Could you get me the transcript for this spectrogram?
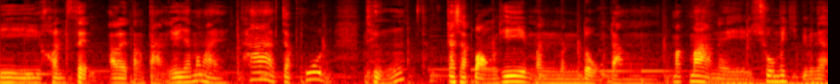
มีคอนเซ็ปต์อะไรต่างๆ เยอะแยะมากมาย ถ้าจะพูดถึงกระชับปองที่มันมันโด่งดังมาก ๆ ในช่วงไม่กี่ปีเนี้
